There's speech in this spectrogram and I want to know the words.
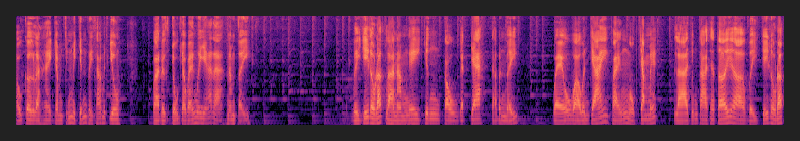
thổ cư là 299,6m2 và được chủ chào bán với giá là 5 tỷ. Vị trí lô đất là nằm ngay chân cầu Gạch Cha, xã Bình Mỹ, quẹo vào bên trái khoảng 100m là chúng ta sẽ tới ờ, vị trí lô đất.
